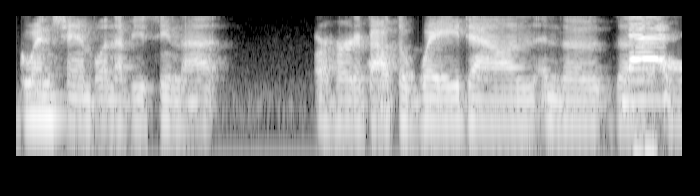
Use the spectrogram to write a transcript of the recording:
Gwen Shamblin. Have you seen that or heard about the way down and the, the yes, uh,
